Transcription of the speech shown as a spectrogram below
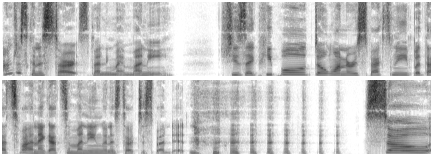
I'm just going to start spending my money. She's like, people don't want to respect me, but that's fine. I got some money. I'm going to start to spend it. so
